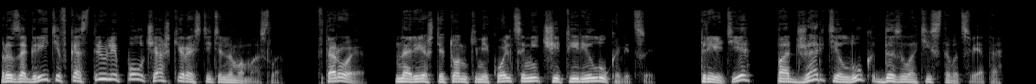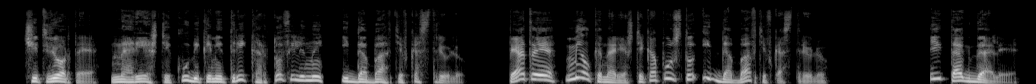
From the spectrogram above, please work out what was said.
Разогрейте в кастрюле полчашки растительного масла. Второе. Нарежьте тонкими кольцами 4 луковицы. Третье. Поджарьте лук до золотистого цвета. Четвертое. Нарежьте кубиками 3 картофелины и добавьте в кастрюлю. Пятое. Мелко нарежьте капусту и добавьте в кастрюлю. И так далее.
